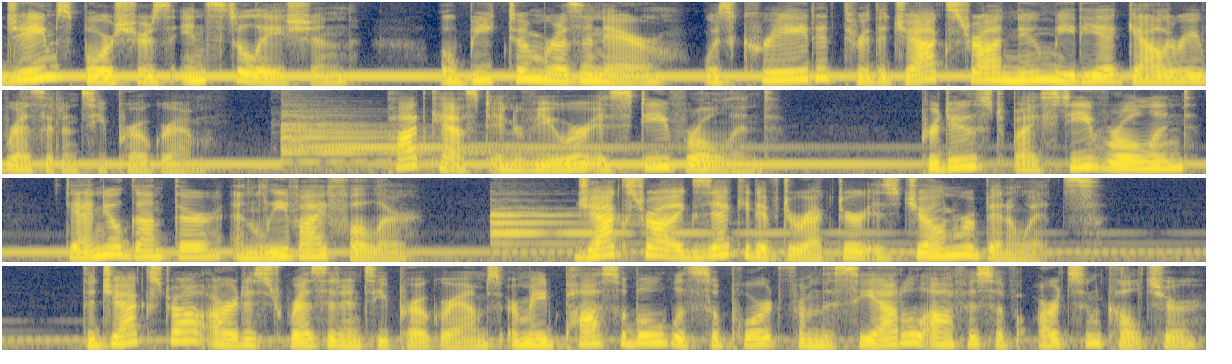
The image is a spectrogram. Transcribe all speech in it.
James Borchers' installation, Obictum Resonare, was created through the Jack Straw New Media Gallery Residency Program. Podcast interviewer is Steve Rowland. Produced by Steve Rowland, Daniel Gunther, and Levi Fuller. Jack Straw Executive Director is Joan Rabinowitz. The Jack Straw Artist Residency programs are made possible with support from the Seattle Office of Arts and Culture,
